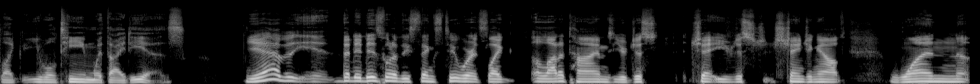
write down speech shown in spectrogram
like you will team with ideas. Yeah but, eh, but it is one of these things too where it's like a lot of times you're just you're just changing out one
